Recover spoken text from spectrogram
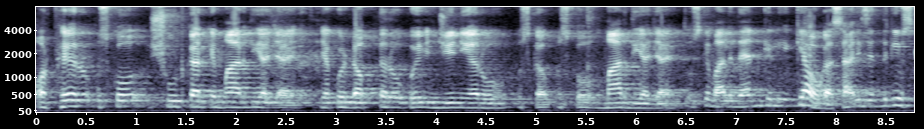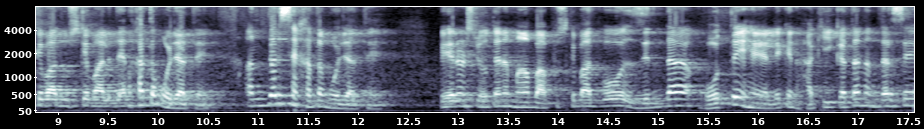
और फिर उसको शूट करके मार दिया जाए, या कोई डॉक्टर हो, कोई इंजीनियर हो, उसका, उसको मार दिया जाए तो उसके वालदेन के लिए क्या होगा? सारी ज़िंदगी उसके बाद उसके वालदेन ख़त्म हो जाते हैं, अंदर से ख़त्म हो जाते हैं। पेरेंट्स जो होते हैं ना माँ बाप उसके बाद वो ज़िंदा होते हैं, लेकिन हकीकता अंदर से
